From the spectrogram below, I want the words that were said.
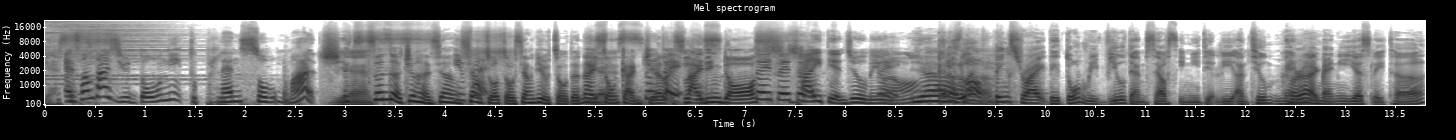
Yes. and sometimes you don't need to plan so much. Yes. It's 真的就很像 In 向 fact- 左走向右走的那一种 Yes. 感觉对对 like sliding it's- doors. 对对差一对。点就没有了哦。 Yeah. And a lot of things, right? They don't reveal themselves immediately until many, Correct. many years later.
